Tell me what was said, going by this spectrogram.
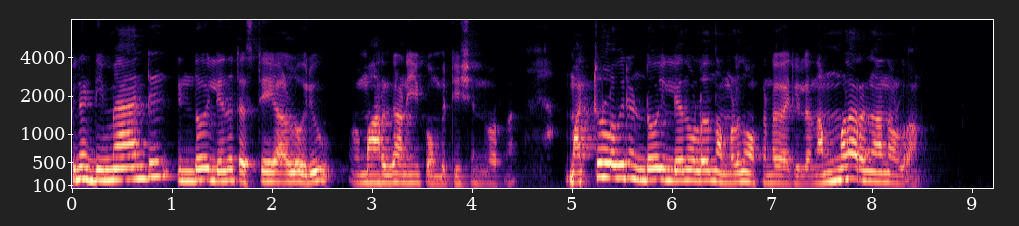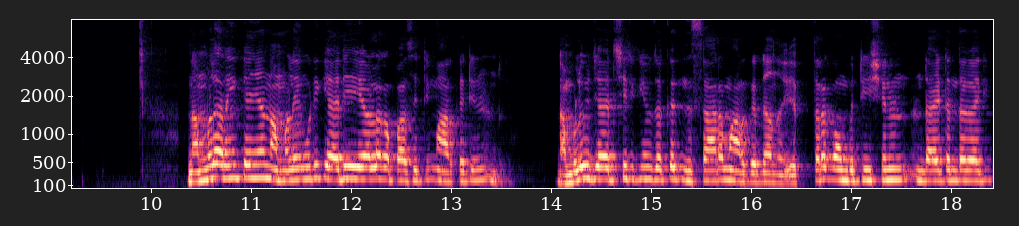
പിന്നെ ഡിമാൻഡ് ഉണ്ടോ ഇല്ലയെന്ന് ടെസ്റ്റ് ചെയ്യാനുള്ള ഒരു മാർഗമാണ് ഈ കോമ്പറ്റീഷൻ എന്ന് പറഞ്ഞാൽ. മറ്റുള്ളവരുണ്ടോ ഇല്ലയെന്നുള്ളത് നമ്മൾ നോക്കേണ്ട കാര്യമില്ല. നമ്മൾ ഇറങ്ങുക എന്നുള്ളതാണ്. നമ്മൾ ഇറങ്ങിക്കഴിഞ്ഞാൽ നമ്മളെയും കൂടി ക്യാരി ചെയ്യാനുള്ള കപ്പാസിറ്റി മാർക്കറ്റിനുണ്ട് നമ്മൾ വിചാരിച്ചിരിക്കും ഇതൊക്കെ നിസ്സാര മാർക്കറ്റാണ് എത്ര കോമ്പറ്റീഷൻ ഉണ്ടായിട്ട് എന്താ കാര്യം?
